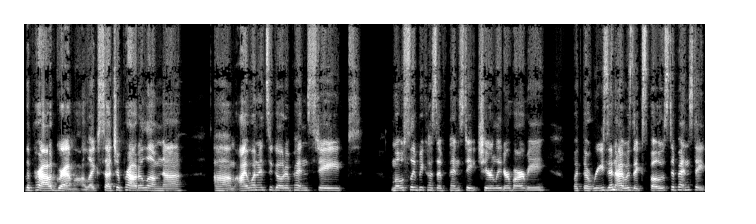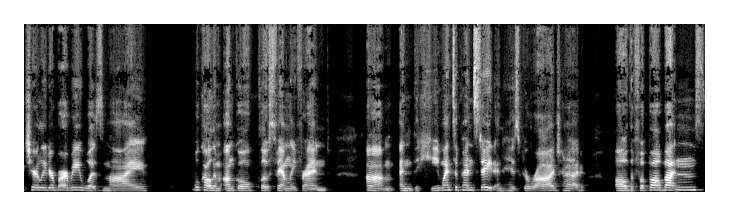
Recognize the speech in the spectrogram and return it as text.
the proud grandma, like such a proud alumna. Um, I wanted to go to Penn State mostly because of Penn State cheerleader Barbie. But the reason I was exposed to Penn State cheerleader Barbie was my we'll call him uncle, close family friend. Um, and he went to Penn State, and his garage had all the football buttons.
